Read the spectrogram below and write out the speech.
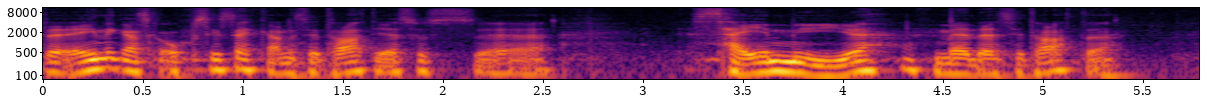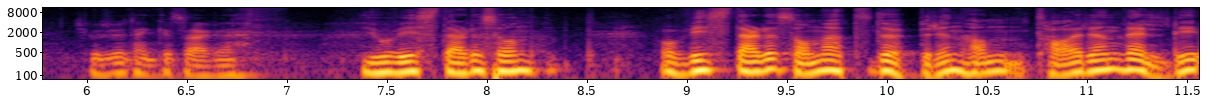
det er egentlig ganske oppsiktsvekkende sitat. Jesus eh, sier mye med det sitatet. Hva du tenker Sverre? Jo visst er det sånn. Og visst er det sånn at døperen han tar en veldig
